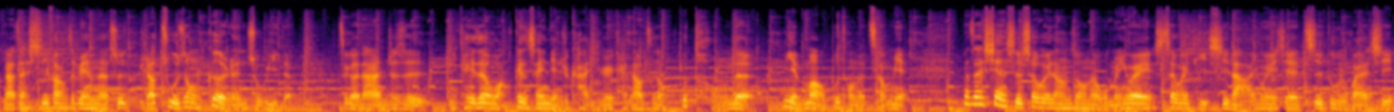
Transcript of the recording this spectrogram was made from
那在西方这边呢是比较注重个人主义的。这个当然就是你可以再往更深一点去看，你可以看到这种不同的面貌、不同的层面。那在现实社会当中呢，我们因为社会体系啦，因为一些制度的关系，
